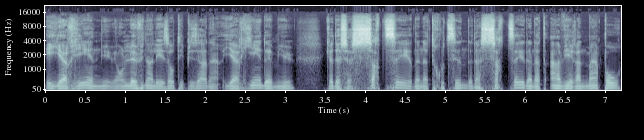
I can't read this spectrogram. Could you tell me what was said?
Et il n'y a rien de mieux, on l'a vu dans les autres épisodes, hein, il n'y a rien de mieux que de se sortir de notre routine, de sortir de notre environnement pour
